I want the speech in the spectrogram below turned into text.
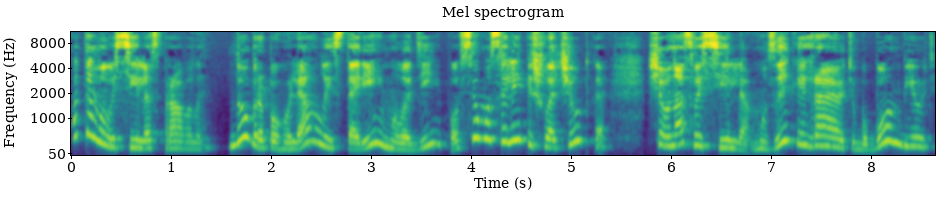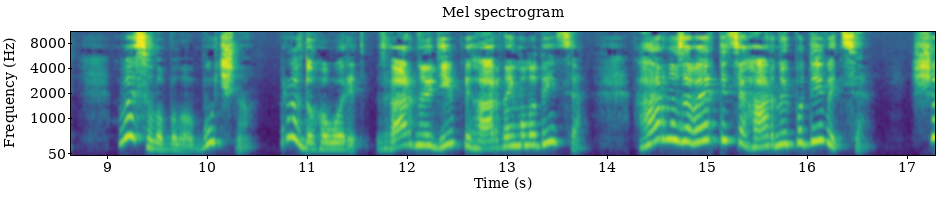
а там і весілля справили. Добре погуляли, і старі, і молоді. По всьому селі пішла чутка, що в нас весілля, музики грають, у бубон б'ють. Весело було, бучно. Правду говорять, з гарної дівки гарна й молодиця. Гарно завертиться, гарно й подивиться. Що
